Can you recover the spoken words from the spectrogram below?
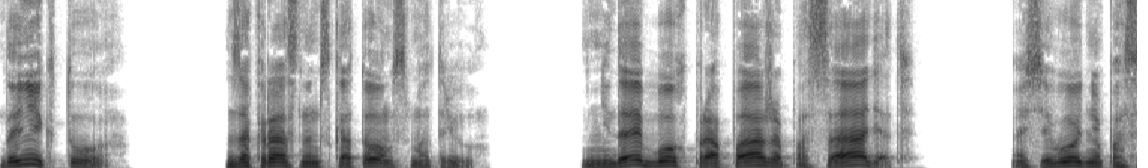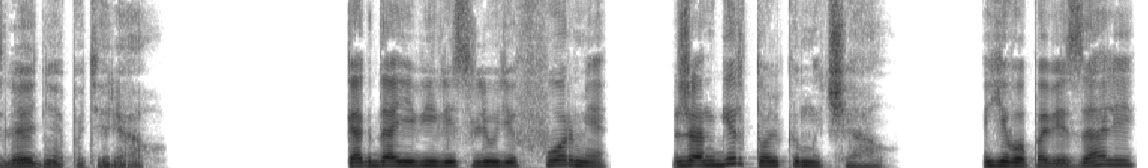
Да никто. За красным скотом смотрю. Не дай бог пропажа, посадят. А сегодня последнее потерял. Когда явились люди в форме, Жангир только мычал. Его повязали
